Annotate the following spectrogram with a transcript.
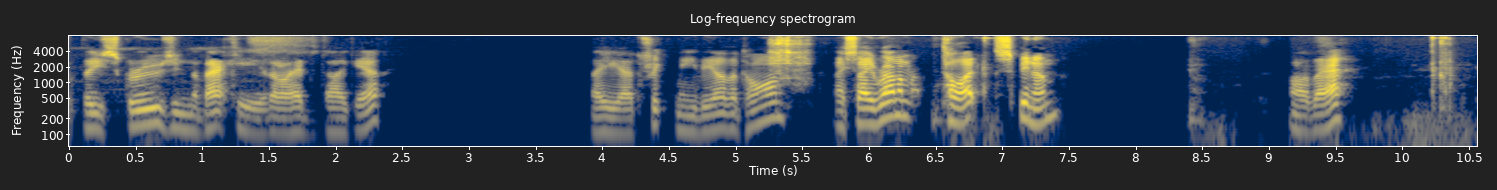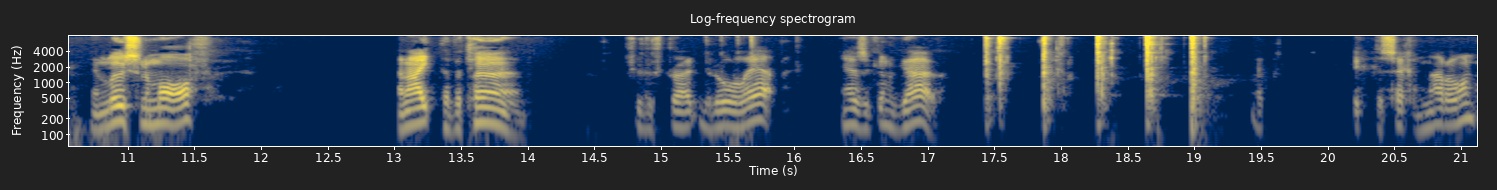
But these screws in the back here that I had to take out, they uh, tricked me the other time. They say run them tight, spin them like that, and loosen them off an eighth of a turn. Should have straightened it all out. How's it going to go? Get the second nut on.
